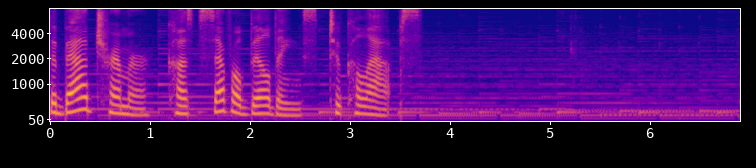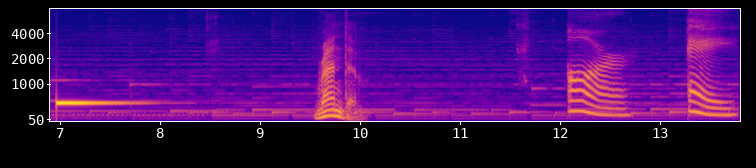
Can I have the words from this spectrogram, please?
The bad tremor caused several buildings to collapse. Random. R A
